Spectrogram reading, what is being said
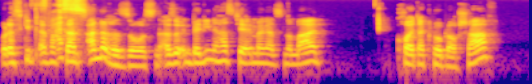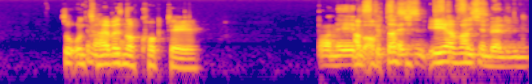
Oder es gibt einfach Was? ganz andere Soßen. Also in Berlin hast du ja immer ganz normal Kräuter, Knoblauch, Scharf. So und Genau, teilweise ja. noch Cocktail. Boah, nee, Aber das auch das ist das eher gibt's was- nicht in Berlin.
